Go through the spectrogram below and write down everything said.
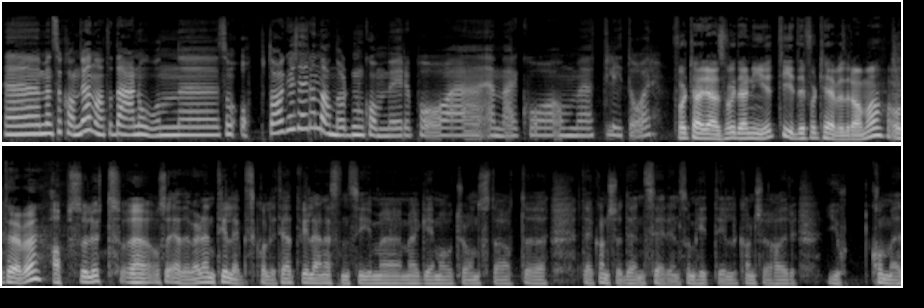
Eh, men så kan det hende at det er noen eh, som oppdager serien da, når den kommer på NRK om et lite år. For Terje Eidsvåg, det er nye tider for TV-drama og TV? Absolutt. Og så er det vel en tilleggskvalitet, vil jeg nesten si, med, med Game of Thrones. Da, at det er kanskje den serien som hittil kanskje har gjort komme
